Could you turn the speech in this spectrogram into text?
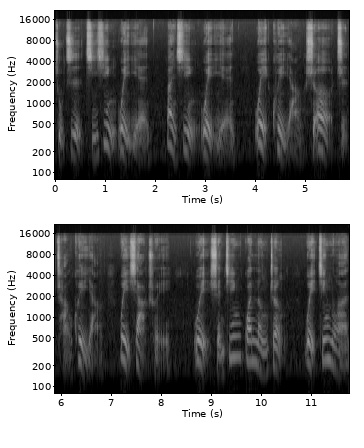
主治急性胃炎、慢性胃炎、胃溃疡、十二指肠溃疡、胃下垂、胃神经官能症、胃痉挛、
